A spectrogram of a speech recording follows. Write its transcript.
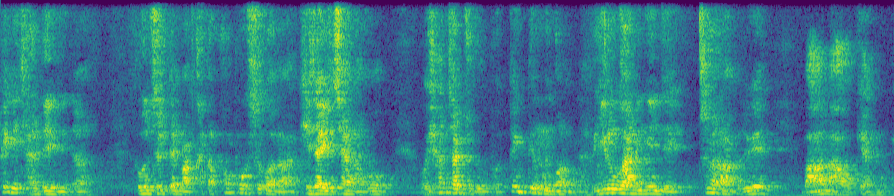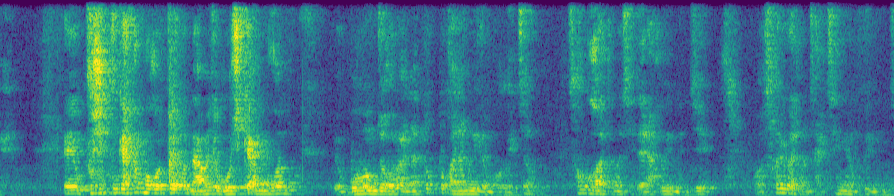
회계 잘돼 있느냐, 돈 쓸 때 막 갖다 펑펑 쓰거나 계좌 이체 안 하고 뭐 현찰 주고 뭐삥 뜯는 건 없냐. 이런 거 하는 게 이제 아파트 이게 49개 항목이에요. 그러니까 99개 항목을 빼고 나머지 50개 항목은 요 모범적으로 하냐, 똑똑하냐 뭐 이런 거겠죠. 선거 같은 거 제대로 하고 있는지, 뭐 서류 같은 거 잘 챙겨놓고 있는지.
